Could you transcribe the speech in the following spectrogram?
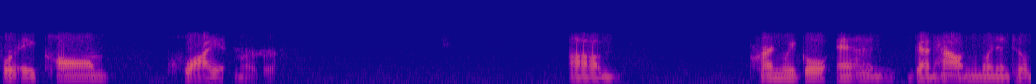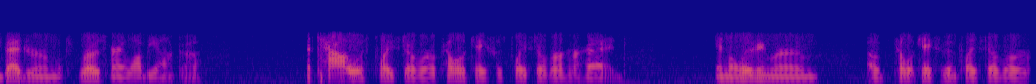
for a calm, quiet murder. Um, Krenwinkel and Van Houten went into a bedroom with Rosemary LaBianca. A towel was placed over a pillowcase was placed over her head. In the living room, a pillowcase had been placed over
